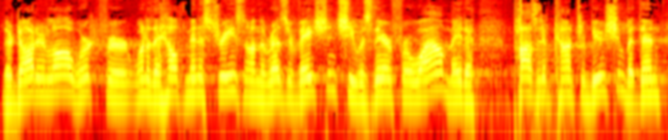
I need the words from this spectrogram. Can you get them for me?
Their daughter in law worked for one of the health ministries on the reservation. She was there for a while, made a positive contribution, but then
